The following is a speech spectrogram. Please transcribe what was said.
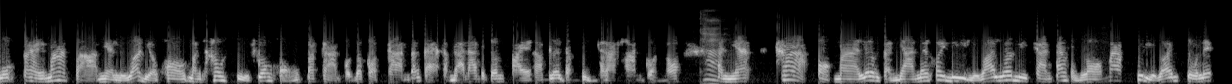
งบไตรมาสสามเนี่ยหรือว่าเดี๋ยวพอมันเข้าสู่ช่วงของประกาศผลประกอบการตั้งแต่สัปดาห์หน้าเป็นต้นไปครับเริ่มจากกลุ่มธนาคารก่อนเนาะอันเนี้ยถ้าออกมาเริ่มสัญญาณไม่ค่อยดี หรือว่าเริ่มมีการตั้งสำรองมากขึ้น หรือว่าตัวเลข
